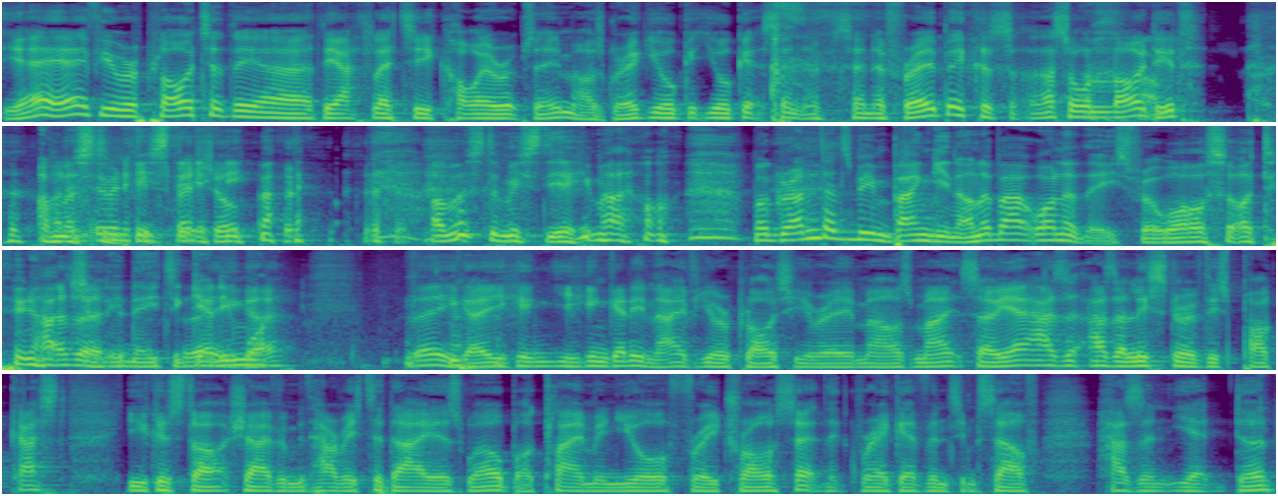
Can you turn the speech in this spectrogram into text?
Yeah, yeah. If you reply to the uh, the athletic higher ups emails, Greg, you'll get you'll get sent a sent a freebie because that's all I did. I must have missed special. I must have missed the email. My granddad's been banging on about one of these for a while, so I do actually need to there get him one. There you go. You can you can get in that if you reply to your emails, mate. So yeah, as a, as a listener of this podcast, you can start shaving with Harry's today as well by claiming your free trial set that Greg Evans himself hasn't yet done.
